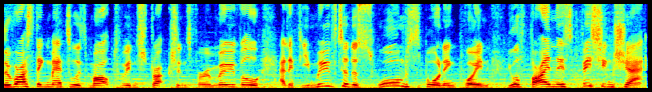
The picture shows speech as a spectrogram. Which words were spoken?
The rusting metal is marked with instructions for removal, and if you move to the swarm spawning point, you'll find this fishing shack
